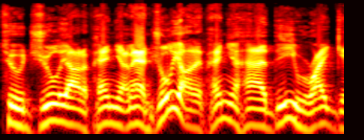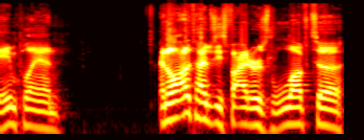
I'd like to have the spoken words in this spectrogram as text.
to Juliana Pena. Man, Juliana Pena had the right game plan, and a lot of times these fighters love to.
